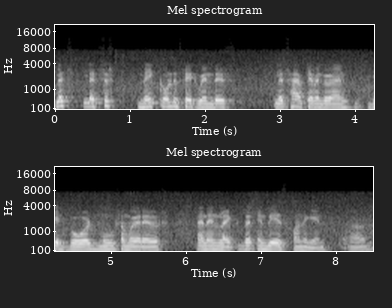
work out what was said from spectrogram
let's let's just make Golden State win this. Let's have Kevin Durant get bored, move somewhere else, and then like the NBA is fun again. Um,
